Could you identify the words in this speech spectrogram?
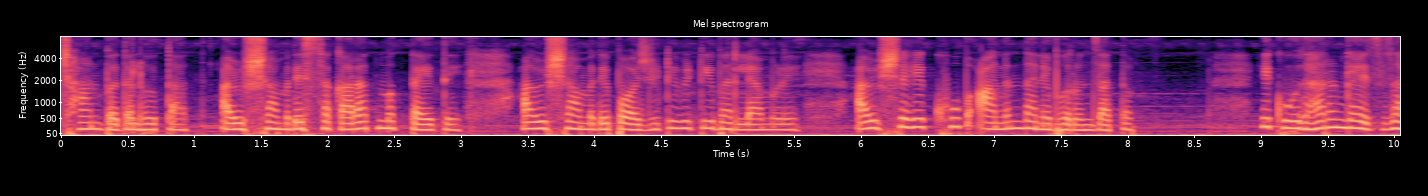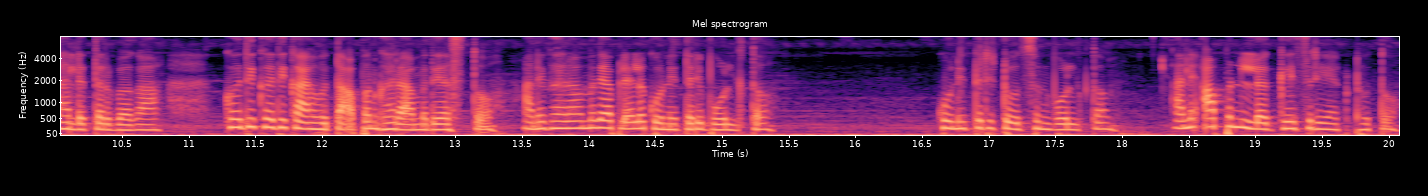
छान बदल होतात. आयुष्यामध्ये सकारात्मकता येते. आयुष्यामध्ये पॉझिटिव्हिटी भरल्यामुळे आयुष्य हे खूप आनंदाने भरून जातं. एक उदाहरण घ्यायचं झालं तर बघा कधी कधी काय होतं आपण घरामध्ये असतो आणि घरामध्ये आपल्याला कोणीतरी बोलतं. कोणीतरी टोचून बोलतं. आणि आपण लगेच रिॲक्ट होतो.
